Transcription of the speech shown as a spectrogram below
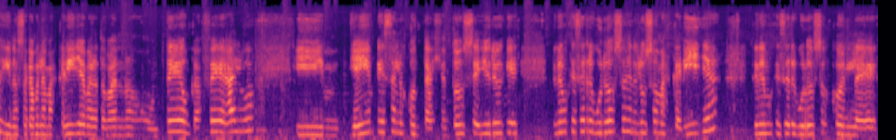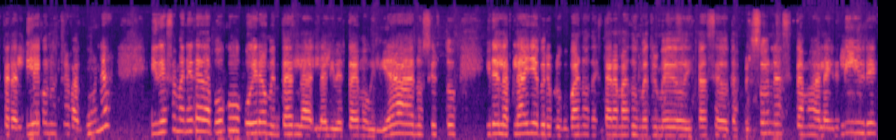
y nos sacamos la mascarilla para tomarnos un té, un café, algo, y, ahí empiezan los contagios. Entonces yo creo que tenemos que ser rigurosos en el uso de mascarilla, tenemos que ser rigurosos con estar al día con nuestras vacunas y de esa manera de a poco poder aumentar la, libertad de movilidad, ¿no es cierto? Ir a la playa pero preocuparnos de estar a más de un metro y medio de distancia de otras personas, si estamos al aire libre,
